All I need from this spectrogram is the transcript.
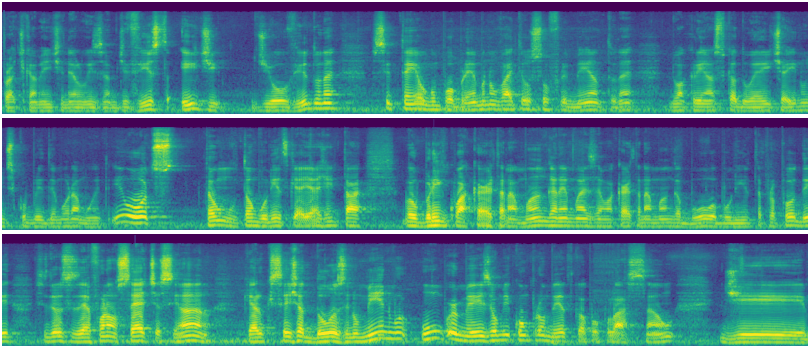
praticamente, né, um exame de vista e de, de ouvido, né? Se tem algum problema, não vai ter o sofrimento, né? De uma criança ficar doente aí não descobrir demorar muito. E outros tão, tão bonitos que aí a gente tá, eu brinco com a carta na manga, né? Mas é uma carta na manga boa, bonita, para poder, se Deus quiser, foram sete esse ano, quero que seja doze, no mínimo um por mês eu me comprometo com a população de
